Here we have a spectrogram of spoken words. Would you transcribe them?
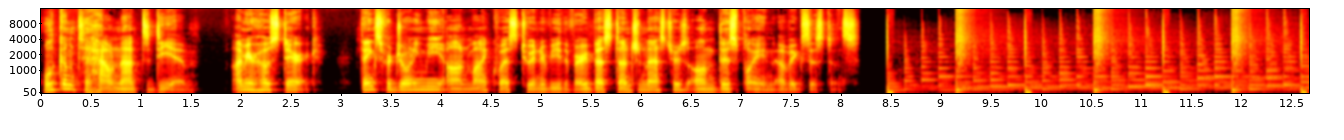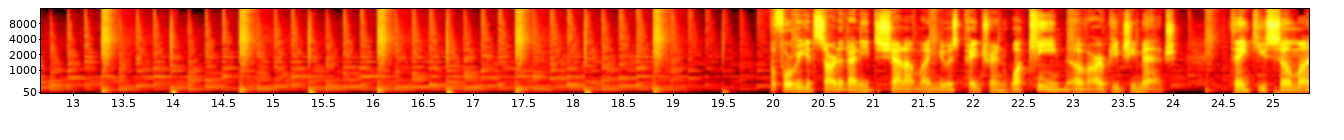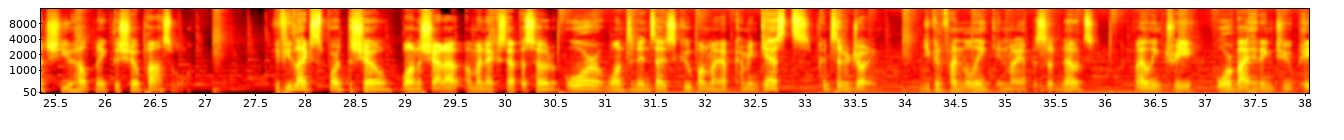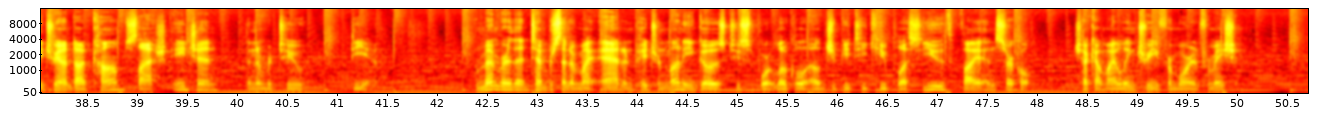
Welcome to How Not to DM. I'm your host, Derek. Thanks for joining me on my quest to interview the very best dungeon masters on this plane of existence. Before we get started, I need to shout out my newest patron, Joaquin of RPG Match. Thank you so much, you helped make the show possible. If you'd like to support the show, want a shout out on my next episode, or want an inside scoop on my upcoming guests, consider joining. You can find the link in my episode notes, my link tree, or by heading to patreon.com slash hn, the number 2, DM. Remember that 10% of my ad and patron money goes to support local LGBTQ plus youth via Encircle. Check out my link tree for more information.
